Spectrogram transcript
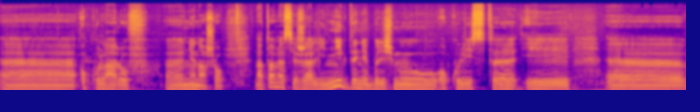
e, okularów nie noszą. Natomiast jeżeli nigdy nie byliśmy u okulisty i e,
